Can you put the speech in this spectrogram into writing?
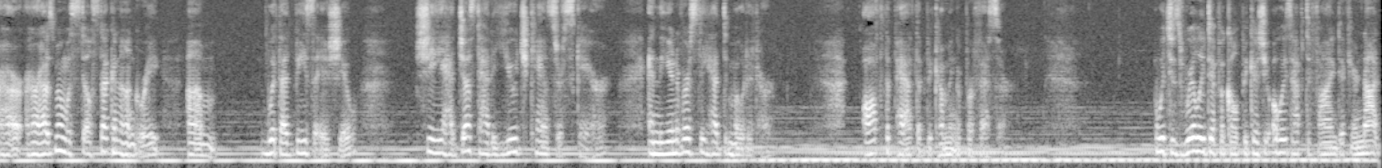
Her, her husband was still stuck in hungary um, with that visa issue. She had just had a huge cancer scare and the university had demoted her off the path of becoming a professor which is really difficult because you always have to find if you're not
